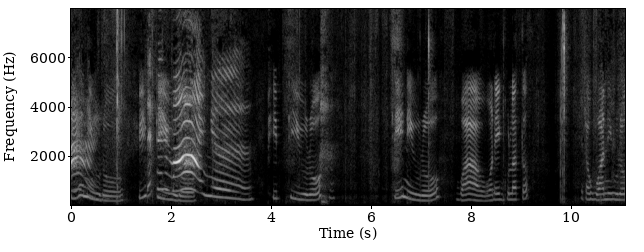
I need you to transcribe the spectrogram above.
Ten euro fifty euro. Fifty euro ten euro wow অনেকগুলা তো। এটা ওয়ান ইউরো.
